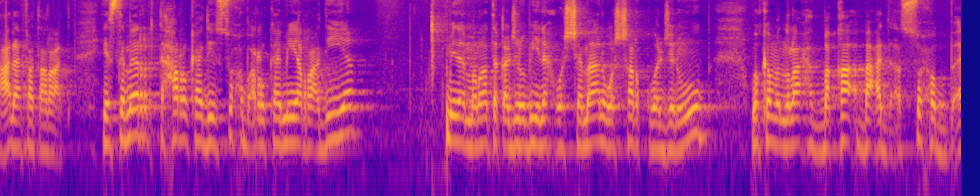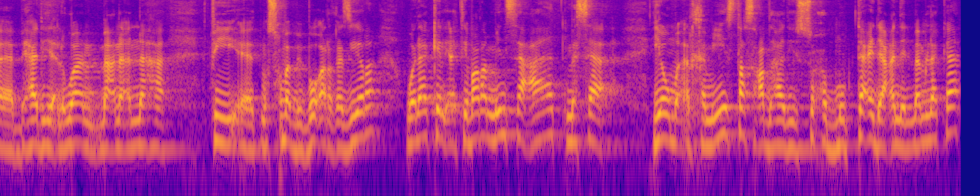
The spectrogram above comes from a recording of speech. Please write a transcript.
على فترات. يستمر تحرك هذه السحب الركامية الرعدية من المناطق الجنوبية نحو الشمال والشرق والجنوب وكما نلاحظ بقاء بعد السحب آه، بهذه الألوان معنى أنها في مصحوبة ببؤر غزيرة ولكن اعتبارا من ساعات مساء يوم الخميس تصعد هذه السحب مبتعدة عن المملكة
